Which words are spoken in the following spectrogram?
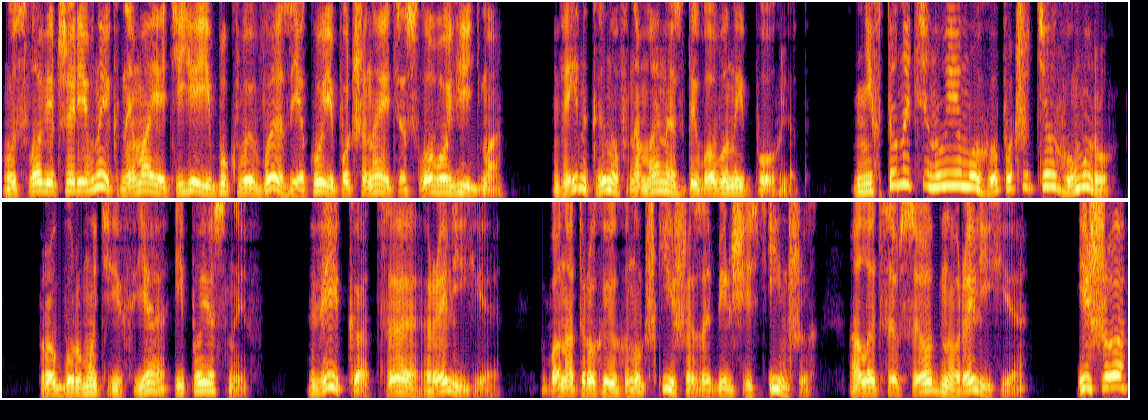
У слові чарівник немає тієї букви В, з якої починається слово відьма. Він кинув на мене здивований погляд. Ніхто не цінує мого почуття гумору, пробурмотів я і пояснив. Віка це релігія. Вона трохи гнучкіша за більшість інших, але це все одно релігія. І що?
